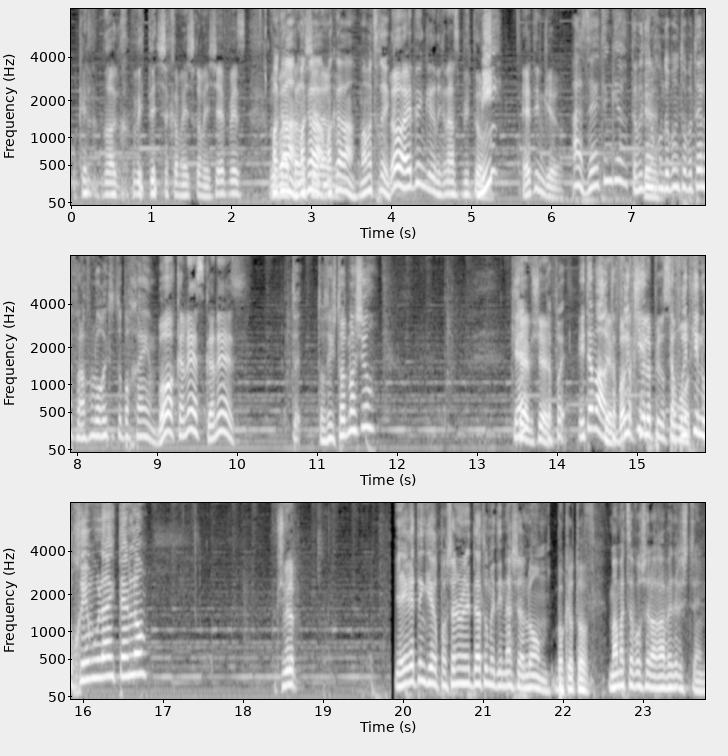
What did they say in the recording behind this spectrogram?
מוקד התנועה כוכבית 9550. מה קרה? מה קרה? מה קרה? מה מצחיק? לא, אטינגר נכנס פתאום. מי? אטינגר. אה, זה אטינגר? תמיד כן. אנחנו מדברים איתו בטלפון, אף פעם לא ראיתי אותו בחיים. בוא, כנס, כנס. אתה רוצה לשתות משהו? שב, שב. איתמר, שב, בוא תפריט קינוחים אולי? תן לו. תקשיבי. יאיר אטינגר, פרשן לענייני דת ומדינה, שלום. בוקר טוב. מה מצבו של הרב אדלשטיין?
